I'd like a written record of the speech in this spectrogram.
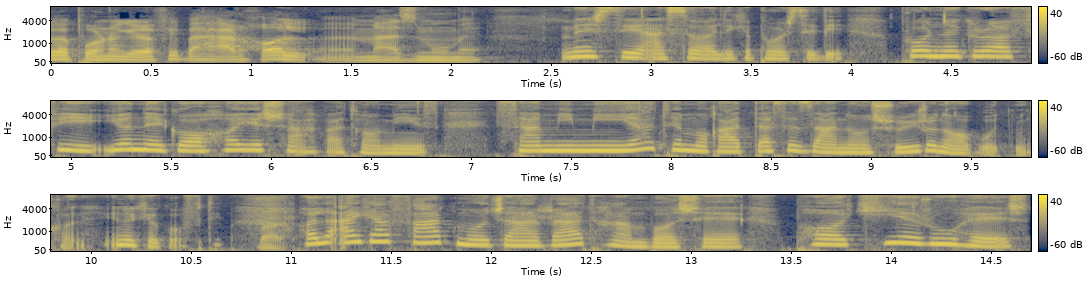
به پورنوگرافی به هر حال مزمومه مرسی از سوالی که پرسیدی. پورنوگرافی یا نگاه های شهوت آمیز صمیمیت مقدس زناشویی رو نابود می‌کنه. اینو که گفتیم. بله. حالا اگر فرد مجرد هم باشه پاکی روحش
